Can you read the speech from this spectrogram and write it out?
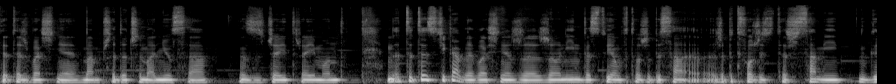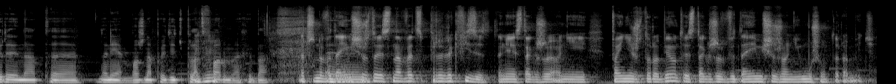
Te też właśnie mam przed oczyma newsa z Jade Raymond. No to, to jest ciekawe właśnie, że, że oni inwestują w to, żeby, żeby tworzyć też sami gry na te, no nie wiem, można powiedzieć platformę mhm. chyba. Znaczy, no wydaje mi się, e, że to jest nawet prerekwizyt. To nie jest tak, że oni fajnie, że to robią, to jest tak, że wydaje mi się, że oni muszą to robić.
